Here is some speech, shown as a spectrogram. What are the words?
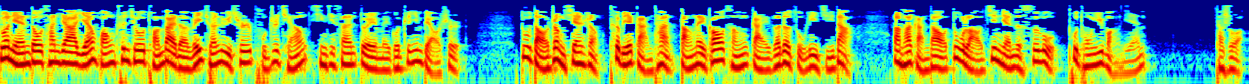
多年都参加炎黄春秋团拜的维权律师蒲志强，星期三对美国之音表示，杜导正先生特别感叹党内高层改革的阻力极大，让他感到杜老今年的思路不同于往年。他说：“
